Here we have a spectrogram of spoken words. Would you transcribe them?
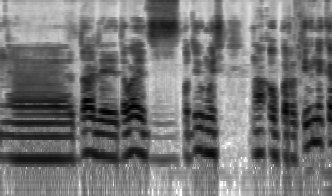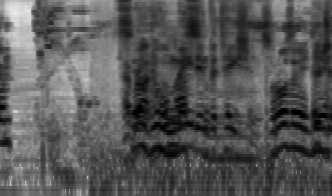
Е, далі давай подивимось на оперативника. Це він у нас в розряді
